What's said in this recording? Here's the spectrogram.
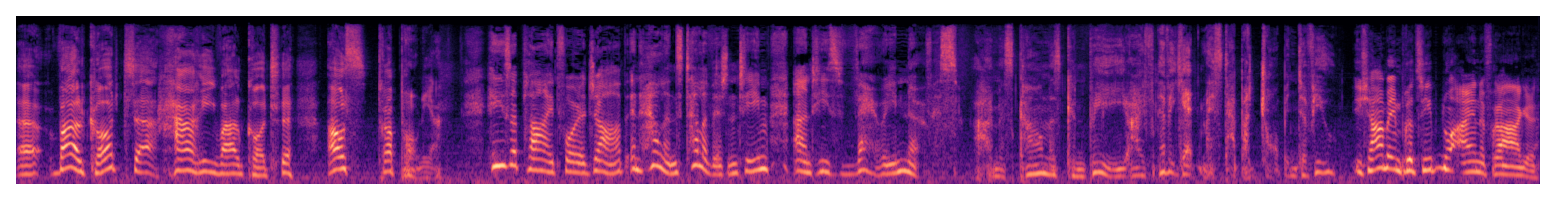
äh, Walcott, äh, Harry Walcott äh, aus Traponia. He's applied for a job in Helen's television team, and he's very nervous. I'm as calm as can be. I've never yet messed up a job interview. Ich habe im Prinzip nur eine Frage.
